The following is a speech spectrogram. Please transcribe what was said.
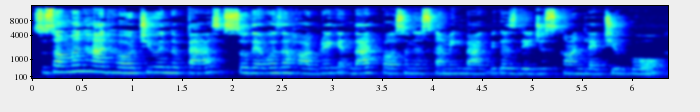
So someone had hurt you in the past so there was a heartbreak and that person is coming back because they just can't let you go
